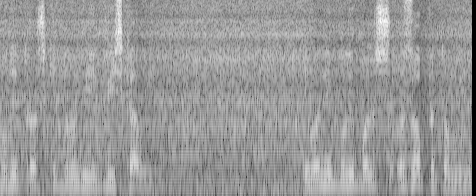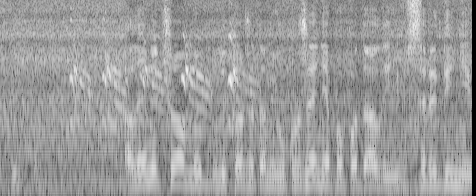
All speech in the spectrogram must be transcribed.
були трошки другі війська. І вони були більш з опитом їх. Але нічого, ми були теж там і в окруження попадали, і всередині,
